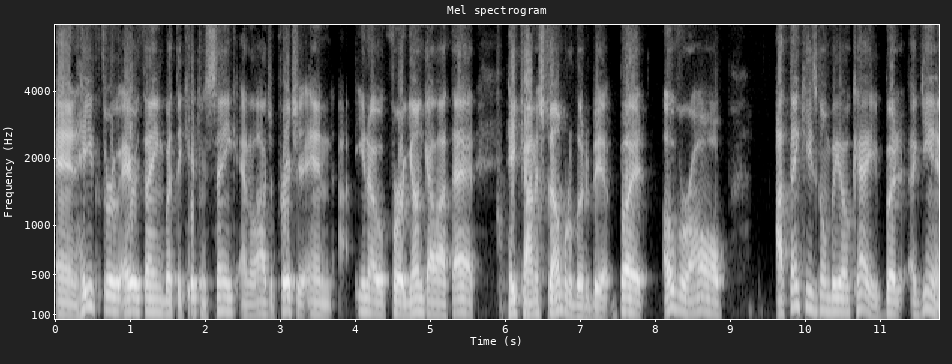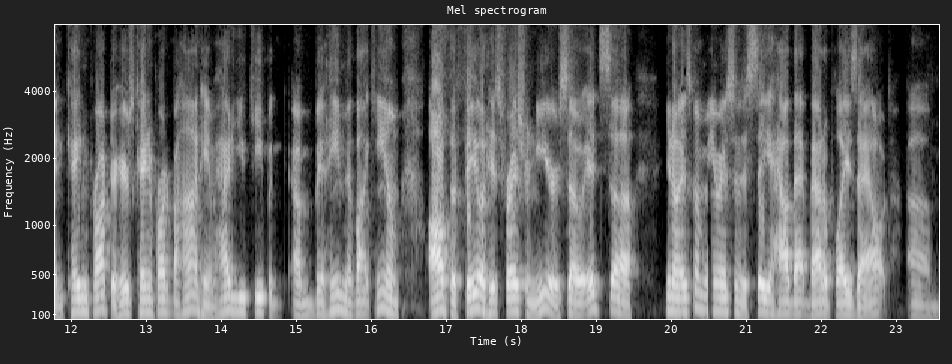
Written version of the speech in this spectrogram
and he threw everything but the kitchen sink at Elijah Pritchett. And uh, you know, for a young guy like that, he kind of stumbled a little bit, but overall, I think he's going to be okay. But again, Kadyn Proctor, here's Kadyn Proctor behind him. How do you keep a, a, behemoth like him off the field his freshman year? So it's uh, you know, it's going to be interesting to see how that battle plays out. Um,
